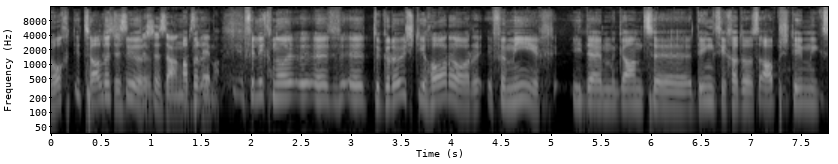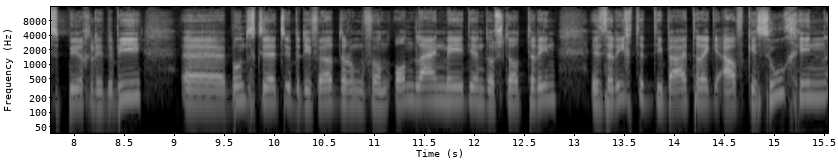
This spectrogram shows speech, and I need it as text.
doch, die zahlen das ist, Steuern. Das ist ein Aber Thema. vielleicht noch äh, äh, der grösste Horror für mich in dem ganzen Ding. Ich habe das Abstimmungsbüchlein dabei. Äh, Bundesgesetz über die Förderung von Online-Medien. Da steht drin, es richtet die Beiträge auf Gesuch hin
